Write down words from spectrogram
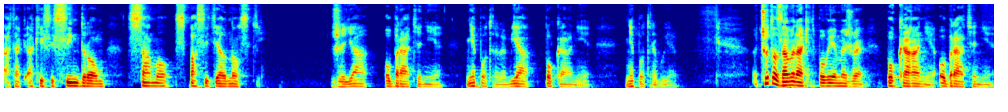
a tak, akýsi syndrom samospasiteľnosti. Že ja obrátenie nepotrebujem. Ja pokánie nepotrebujem. Čo to znamená, keď povieme, že pokánie, obrátenie?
